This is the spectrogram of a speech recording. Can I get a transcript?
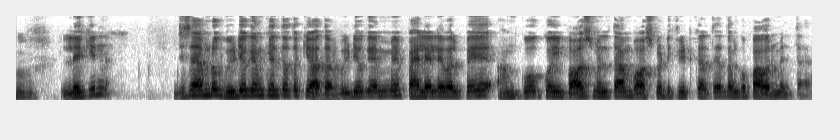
हम्म, लेकिन जैसे हम लोग वीडियो गेम खेलते हो तो क्या होता है? वीडियो गेम में पहले लेवल पे हमको कोई बॉस मिलता है हम बॉस को डिफीट करते हैं तो हमको पावर मिलता है।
